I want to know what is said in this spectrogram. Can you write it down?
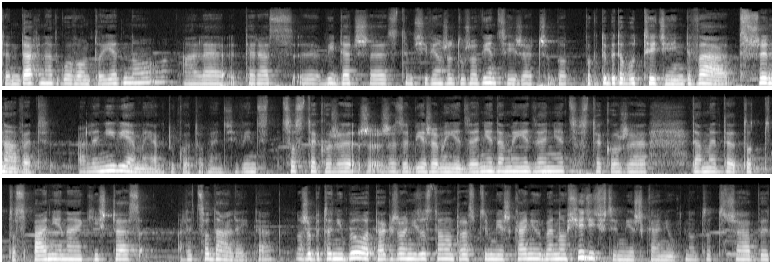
Ten dach nad głową to jedno, ale teraz y, widać, że z tym się wiąże dużo więcej rzeczy, bo, bo gdyby to był tydzień, dwa, trzy nawet, ale nie wiemy, jak długo to będzie. Więc co z tego, że, że, że zabierzemy jedzenie, damy jedzenie, co z tego, że damy te, to, to spanie na jakiś czas, ale co dalej, tak? No żeby to nie było tak, że oni zostaną teraz w tym mieszkaniu i będą siedzieć w tym mieszkaniu, no to trzeba by,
